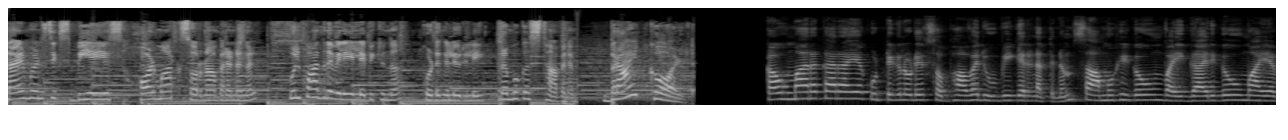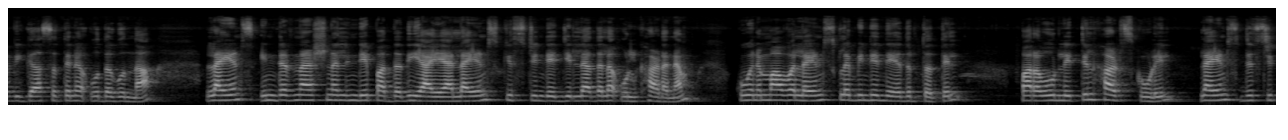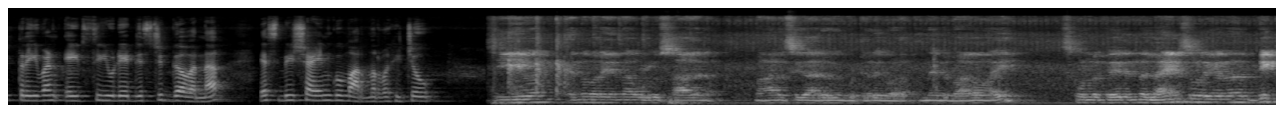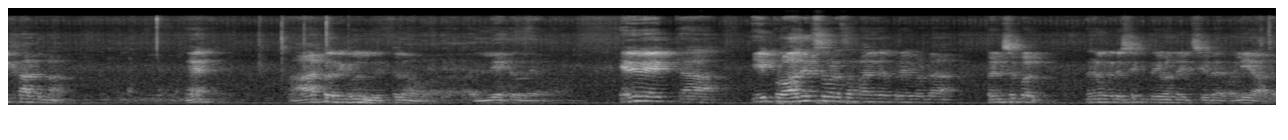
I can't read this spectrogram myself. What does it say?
Nine one six B A S hallmark സ്വർണാഭരണങ്ങൾ ഉൽപാദന വിലയിൽ ലഭിക്കുന്ന കൊടുങ്ങല്ലൂരിലെ പ്രമുഖ സ്ഥാപനം. Bright gold. കൗമാരക്കാരായ കുട്ടികളുടെ സ്വഭാവ രൂപീകരണത്തിനും സാമൂഹികവും വൈകാരികവുമായ വികാസത്തിന് ഉതകുന്ന ലയൺസ് ഇന്റർനാഷണലിന്റെ പദ്ധതിയായ ലയൺസ് ക്വിസ്റ്റിന്റെ ജില്ലാതല ഉദ്ഘാടനം കൂനമാവ് ലയൺസ് ക്ലബിന്റെ നേതൃത്വത്തിൽ പറവൂർ ലിറ്റിൽ ഹാർട്ട് സ്കൂളിൽ lions district three one eight സിയുടെ district governor S B Shinekumar നിർവഹിച്ചു. ജീവൻ എന്ന് പറയുന്ന ഒരു സാധനം മാനസികാരോഗ്യം കുട്ടികളെ വളർത്തുന്നതിന്റെ ഭാഗമായി സ്കൂളിന്റെ പേര് ഇന്ന് ലൈൻസ് വിളിക്കുന്നത് ബിഗ് ഹാർട്ട് എന്നാണ്. ഏഹ് ഹാർട്ട് ഒരിക്കലും ഹൃദയമാണ് എനിവേ ഈ പ്രോജക്ട്സ് ഇവിടെ സമ്മാനിച്ച പ്രിയപ്പെട്ട പ്രിൻസിപ്പൽ നിങ്ങൾക്ക് ഡിസ്ട്രിക്ട് ത്രീ വലിയ ആൾ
